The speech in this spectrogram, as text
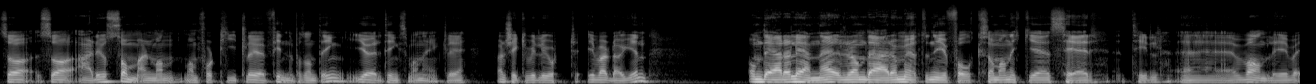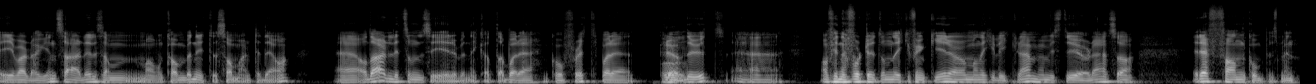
Så, så er det jo sommeren man, man får tid til å gjøre, finne på sånne ting. Gjøre ting som man egentlig kanskje ikke ville gjort i hverdagen. Om det er alene, eller om det er å møte nye folk som man ikke ser til eh, vanlig i, hverdagen, så er det liksom Man kan benytte sommeren til det òg. Eh, og da er det litt som du sier, Bennik, at da bare go for it. Bare prøv Mm. det ut. Eh, man finner fort ut om det ikke funker, eller om man ikke liker det, men hvis du gjør det, så Ref han kompisen min.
